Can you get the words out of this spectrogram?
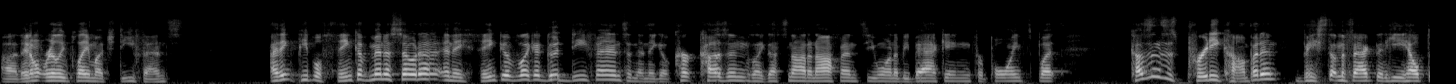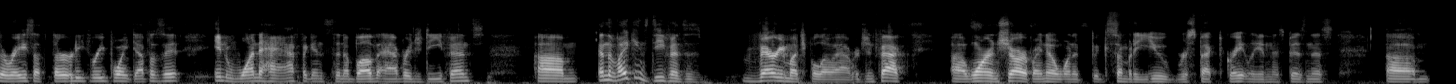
Uh, they don't really play much defense. I think people think of Minnesota and they think of like a good defense, and then they go Kirk Cousins. Like that's not an offense you want to be backing for points, but Cousins is pretty competent based on the fact that he helped erase a 33 point deficit in one half against an above average defense. Um, and the Vikings defense is very much below average. In fact, uh, Warren Sharp, I know one of somebody you respect greatly in this business, um,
